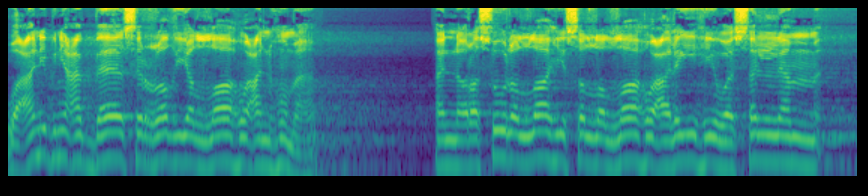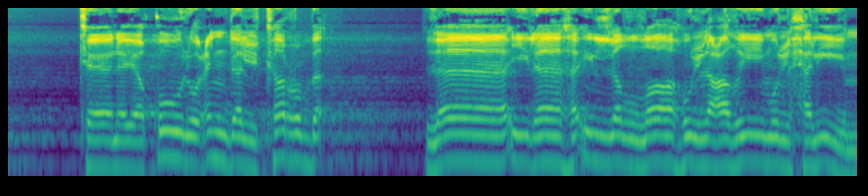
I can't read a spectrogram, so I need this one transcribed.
وعن ابن عباس رضی اللہ عنہما ان رسول الله صلى الله عليه وسلم كان يقول عند الكرب، لا إله إلا الله العظيم الحليم،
